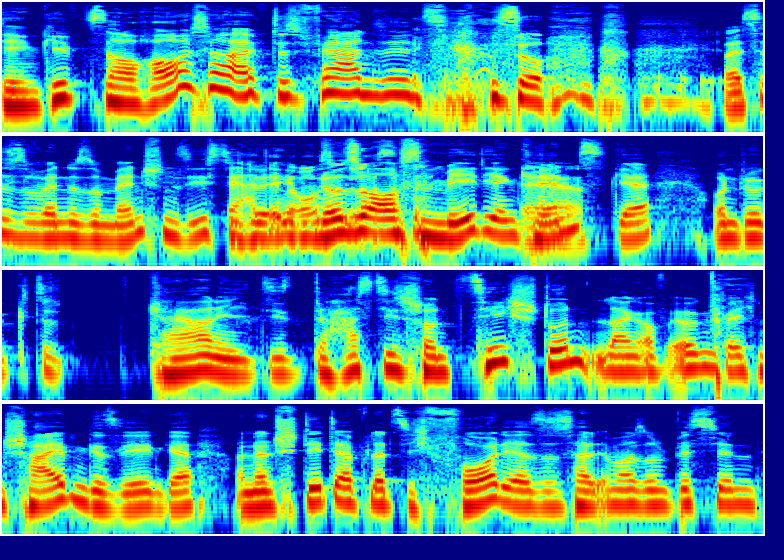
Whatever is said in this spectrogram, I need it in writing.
Den gibt's auch außerhalb des Fernsehens. so. Weißt du, so wenn du so Menschen siehst, die du nur so aus den Medien Ja, ja. kennst, gell? Und du, du keine Ahnung, die, du hast die schon zig Stunden lang auf irgendwelchen Scheiben gesehen, gell? Und dann steht er plötzlich vor dir. Es ist halt immer so ein bisschen,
